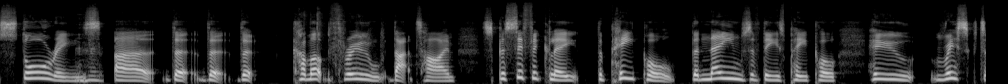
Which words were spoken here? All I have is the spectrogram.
stories uh, that that that come up through that time. Specifically, the people, the names of these people who risked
